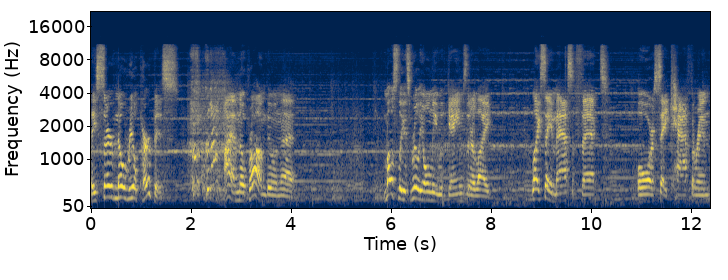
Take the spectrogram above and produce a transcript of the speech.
they serve no real purpose. I have no problem doing that. Mostly it's really only with games that are like, like say Mass Effect, or say Catherine,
